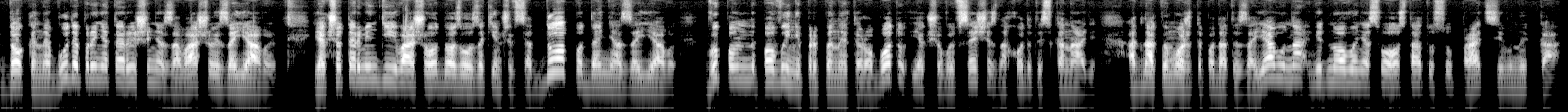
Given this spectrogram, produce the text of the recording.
доки не буде прийнято рішення за вашою заявою. Якщо термін дії вашого дозволу закінчився до подання заяви, ви пов- повинні припинити роботу, якщо ви все ще знаходитесь в Канаді. Однак ви можете подати заяву на відновлення свого статусу працівника.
